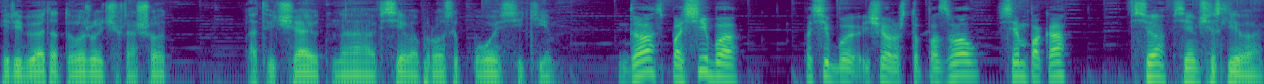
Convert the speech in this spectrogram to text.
И ребята тоже очень хорошо отвечают на все вопросы по сети. Да, спасибо. Спасибо еще раз, что позвал. Всем пока. Все, всем счастливо.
